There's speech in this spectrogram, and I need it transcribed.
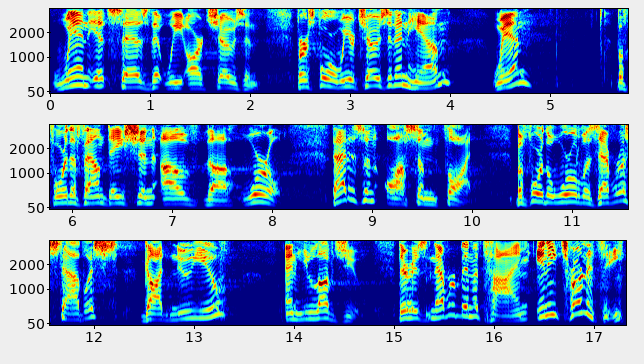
when it says that we are chosen. Verse 4, we are chosen in Him. When? Before the foundation of the world. That is an awesome thought. Before the world was ever established, God knew you and He loved you. There has never been a time in eternity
